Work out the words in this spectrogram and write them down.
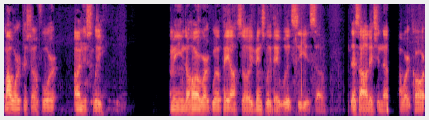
my work will show for it. Honestly, I mean, the hard work will pay off. So eventually, they would see it. So that's all they should know. I work hard.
